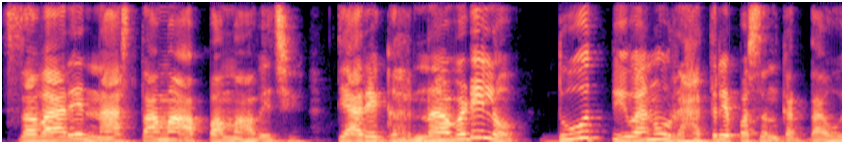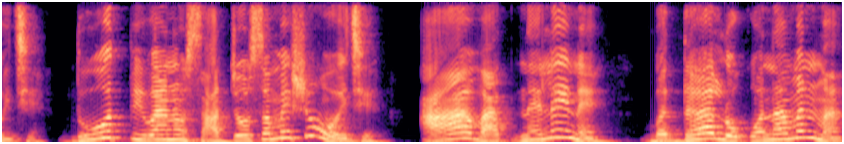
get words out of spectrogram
સવારે નાસ્તામાં આપવામાં આવે છે, ત્યારે ઘરના વડીલો દૂધ પીવાનું રાત્રે પસંદ કરતા હોય છે. દૂધ પીવાનો સાચો સમય શું હોય છે? આ વાતને લઈને બધા લોકોના મનમાં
